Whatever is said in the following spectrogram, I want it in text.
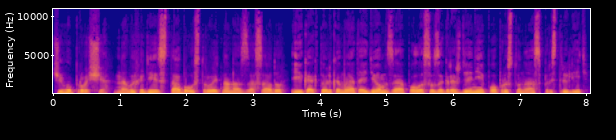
Чего проще, на выходе из стаба устроить на нас засаду, и как только мы отойдем за полосу заграждений, попросту нас пристрелить,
